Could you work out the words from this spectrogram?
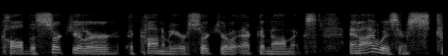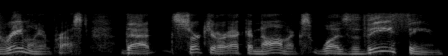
called the circular economy or circular economics. And I was extremely impressed that circular economics was the theme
